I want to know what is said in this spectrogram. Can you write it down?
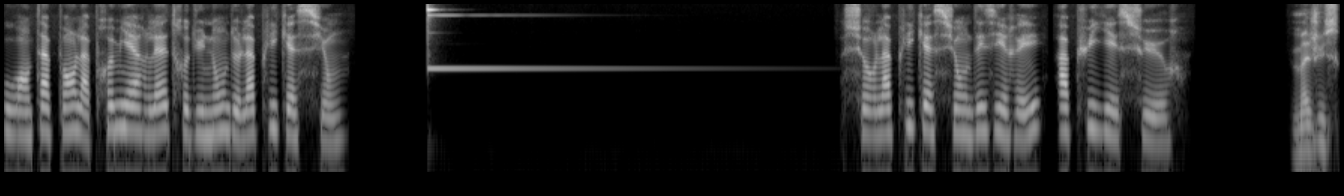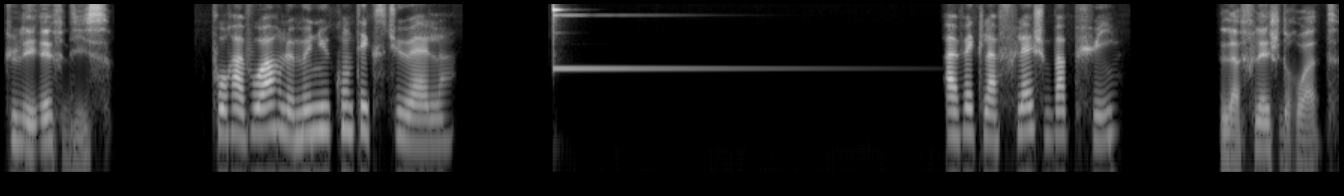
ou en tapant la première lettre du nom de l'application. Sur l'application désirée, appuyez sur Majuscule et F10. Pour avoir le menu contextuel. Avec la flèche bas puis, La flèche droite.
